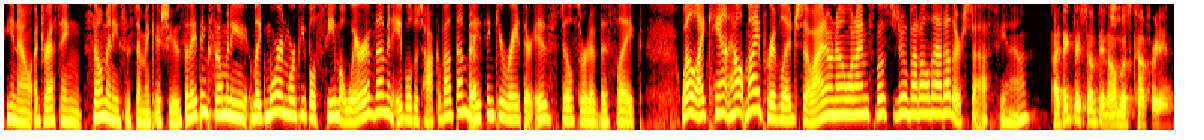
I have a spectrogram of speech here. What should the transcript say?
you know, addressing so many systemic issues that I think so many, like more and more people seem aware of them and able to talk about them. But yeah. I think you're right. There is still sort of this like, well, I can't help my privilege, so I don't know what I'm supposed to do about all that other stuff, you know? I think there's something almost comforting.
